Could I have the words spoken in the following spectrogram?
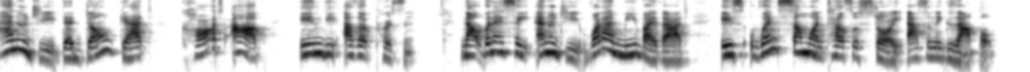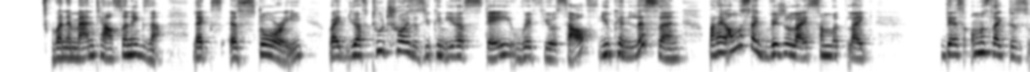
energy. They don't get caught up in the other person. Now, when I say energy, what I mean by that is when someone tells a story, as an example, when a man tells an example, like a story, right? You have two choices. You can either stay with yourself, you can listen, but I almost like visualize somewhat like there's almost like this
